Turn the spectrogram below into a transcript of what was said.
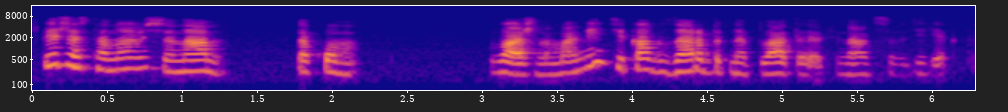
Теперь же остановимся на таком важном моменте, как заработная плата финансового директора.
